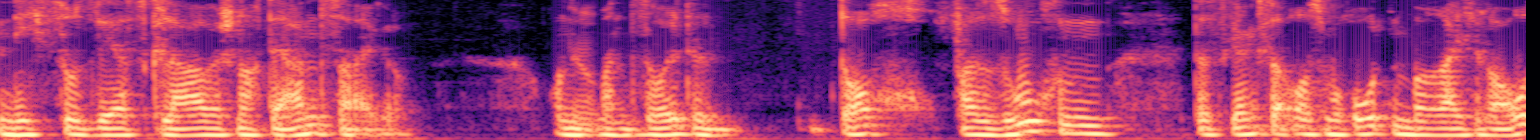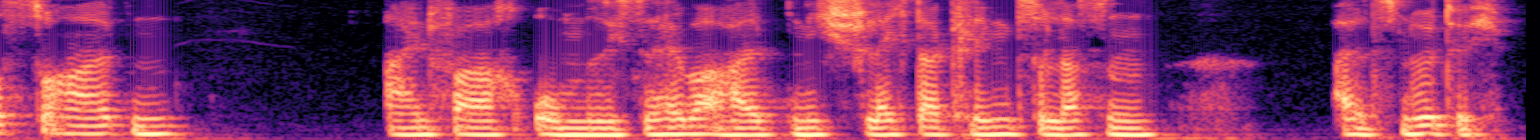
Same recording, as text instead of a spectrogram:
nicht so sehr sklavisch nach der Anzeige. Und ja. man sollte doch versuchen, das Ganze aus dem roten Bereich rauszuhalten, einfach um sich selber halt nicht schlechter klingen zu lassen als nötig.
